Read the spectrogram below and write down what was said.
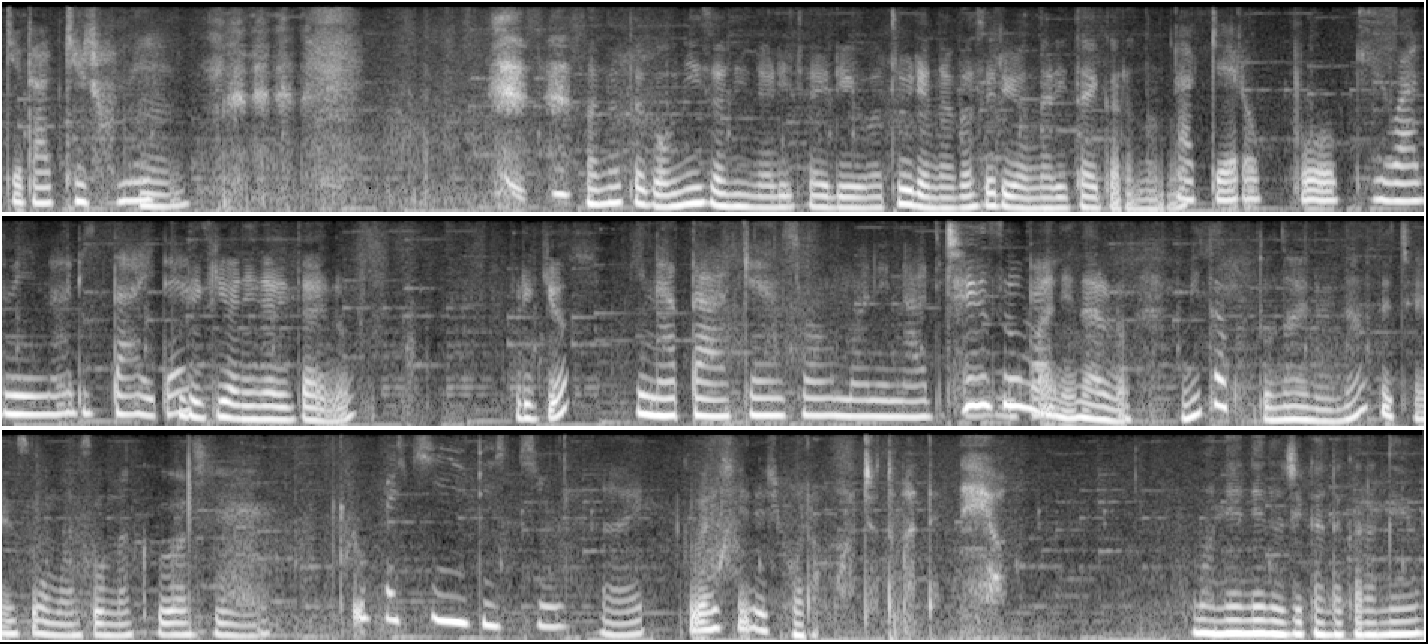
きだけどうね。ん。あなたがお兄さんになりたい理由はトイレ流せるようになりたいからなの？だけど、プリキュアになりたいプです。リキュアになりたいの？プリキュア？ひなたチェーンソーマンになりたいの。見たことないのになんでチェーンソーマンそんな詳しいの？詳しいです。よ。はい詳しいでしょ。ほらもうちょっと待って。寝よう。もうねんねの時間だから寝よう。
